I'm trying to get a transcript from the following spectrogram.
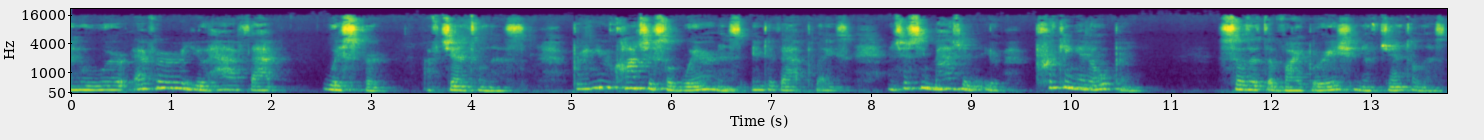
And wherever you have that whisper of gentleness, bring your conscious awareness into that place and just imagine that you're pricking it open so that the vibration of gentleness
